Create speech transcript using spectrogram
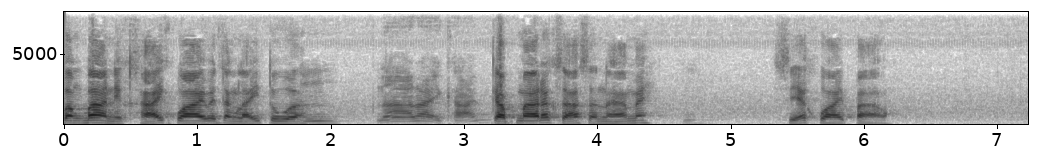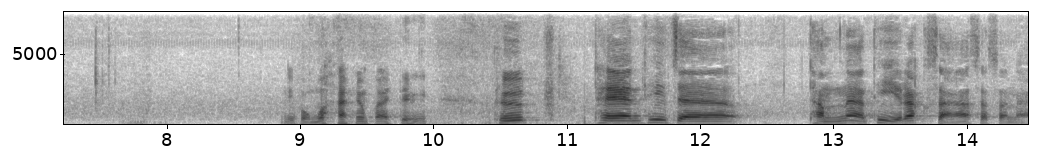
บางบ้านเนี่ยขายควายไปตั้งหลายตัว อืมนาไร่ขาย กลับมารักษาศาสนาไหม เสียควายเปล่า นี่ผมว่า หมายถึง คือแทนที่จะทำหน้าที่รักษาศาสนา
